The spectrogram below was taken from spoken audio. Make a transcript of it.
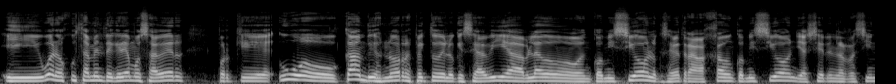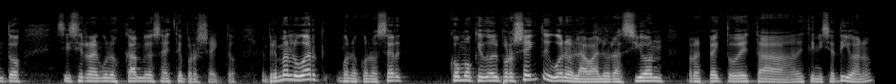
Y bueno, justamente queríamos saber, porque hubo cambios, ¿no? Respecto de lo que se había hablado en comisión, lo que se había trabajado en comisión y ayer en el recinto se hicieron algunos cambios a este proyecto. En primer lugar, bueno, conocer cómo quedó el proyecto y bueno, la valoración respecto de esta, de esta iniciativa, ¿no?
